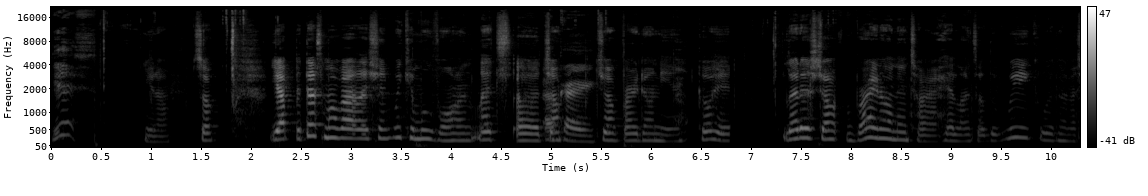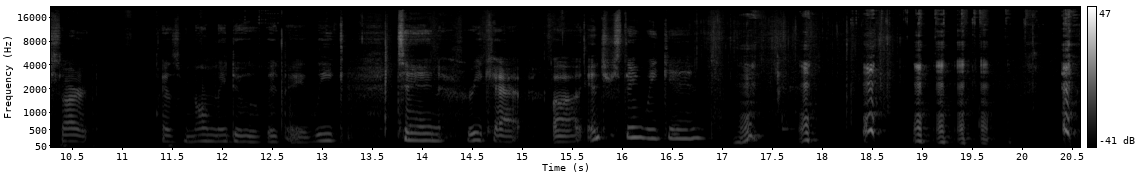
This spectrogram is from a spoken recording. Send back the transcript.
Yes. You know. So, yep. But that's my violation. We can move on. Let's uh jump Okay. jump right on in. Go ahead. Let us jump right on into our headlines of the week. We're gonna start as we normally do with a week ten recap. Uh, interesting weekend. It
